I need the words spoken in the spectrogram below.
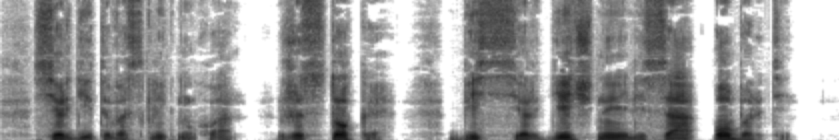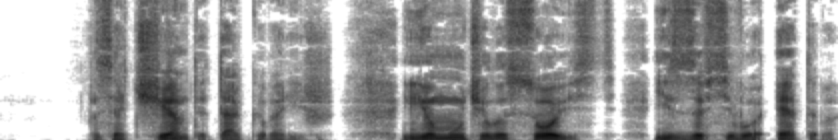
— сердито воскликнул Хуан. — Жестокая, бессердечная лиса-оборотень. — Зачем ты так говоришь? Ее мучила совесть из-за всего этого,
